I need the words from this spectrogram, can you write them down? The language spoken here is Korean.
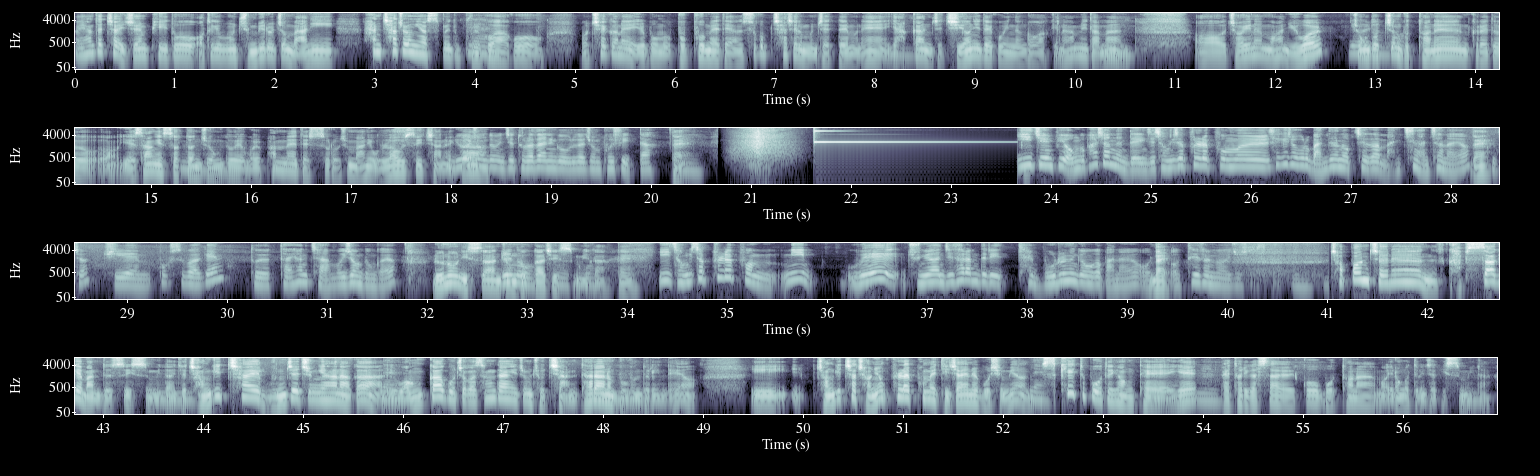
현대차 EGMP도 어떻게 보면 준비를 좀 많이 한 차종이었음에도 불구하고 뭐 최근에 일부 뭐 부품에 대한 수급 차질 문제 때문에 약간 이제 지연이 되고 있는 것 같기는 합니다만 음. 어 저희는 뭐한 6월 6월 정도쯤부터는 그래도 어, 예상했었던 음. 정도의 월 판매 대수로 좀 많이 올라올 수 있지 않을까. 6월 정도면 이제 돌아다니는 거 우리가 좀 볼 수 있다. 네. EGMP 언급하셨는데 이제 전기차 플랫폼을 세계적으로 만드는 업체가 많진 않잖아요. 네. 그죠? GM, 폭스바겐, 도요타, 현차 뭐 이 정도인가요? 르노, 니산 르노 정도까지. 있습니다. 네. 이 전기차 플랫폼이 왜 중요한지 사람들이 잘 모르는 경우가 많아요. 어, 네. 어떻게 설명해 주실까요? 음. 첫 번째는 값싸게 만들 수 있습니다. 음. 이제 전기차의 문제 중에 하나가 네. 이 원가 구조가 상당히 좀 좋지 않다라는 음. 부분들인데요. 이 전기차 전용 플랫폼의 디자인을 보시면 네. 스케이트보드 형태의. 음. 배터리가 쌓여 있고 모터나 뭐 이런 것들이 이제 있습니다.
